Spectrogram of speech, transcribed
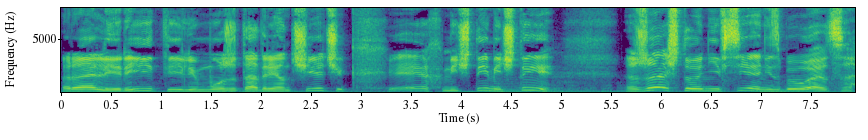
Ралли Рид или, может, Адриан Чечик. Эх, мечты, мечты. Жаль, что не все они сбываются.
